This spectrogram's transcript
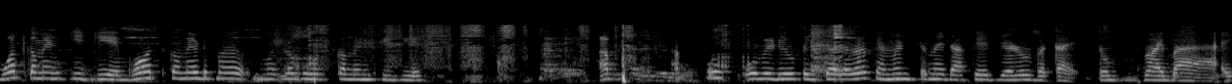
बहुत कमेंट कीजिए। बहुत कमेंट मतलब बहुत कमेंट कीजिए। आप, आपको वो वीडियो कैसा लगा कमेंट में जाके ज़रूर बताएँ। तो बाय बाय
